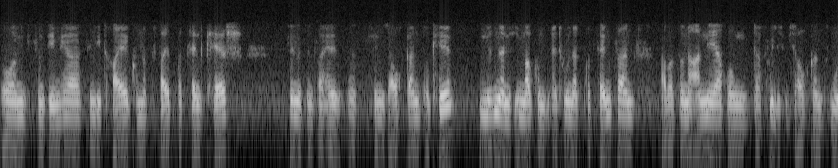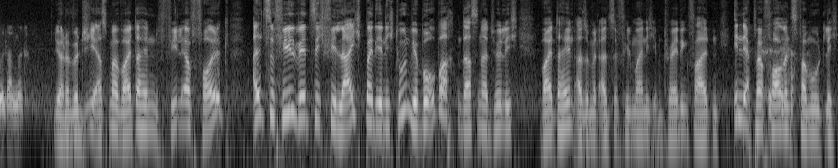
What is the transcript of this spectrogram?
Und von dem her sind die 3,2 Prozent Cash, finde ich im Verhältnis, finde ich auch ganz okay. Wir müssen ja nicht immer komplett 100 Prozent sein. Aber so eine Annäherung, da fühle ich mich auch ganz wohl damit. Ja, da wünsche ich erstmal weiterhin viel Erfolg. Allzu viel wird sich vielleicht bei dir nicht tun. Wir beobachten das natürlich weiterhin. Also mit allzu viel meine ich im Trading-Verhalten, in der Performance vermutlich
